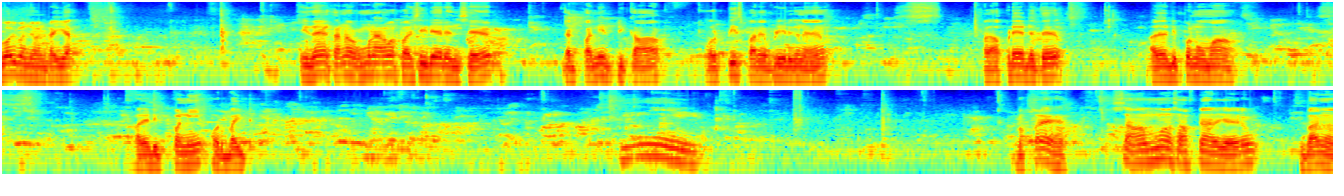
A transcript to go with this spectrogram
கோபி பஞ்சவன் ட்ரையாக இதுதான் என் கண்ணை ரொம்ப நேரமாக பறிச்சுக்கிட்டே இருந்துச்சு. தட் பன்னீர் டிக்கா ஒரு பீஸ் பாருங்கள் எப்படி இருக்குன்னு. அதை அப்படியே எடுத்து அதை டிப் பண்ணுவோமா? அதை டிப் பண்ணி ஒரு பைட் மக்களே செம்ம சாஃப்டாக இருக்குது பாருங்க.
